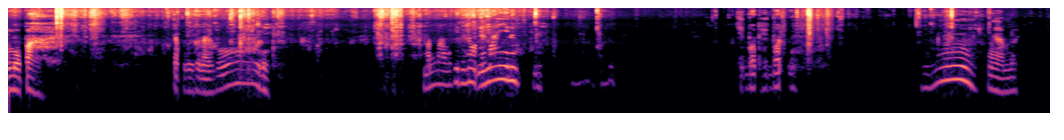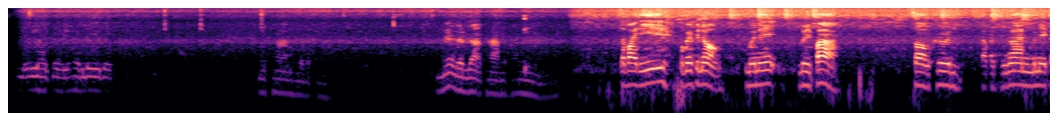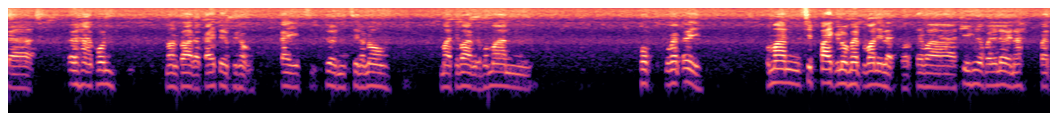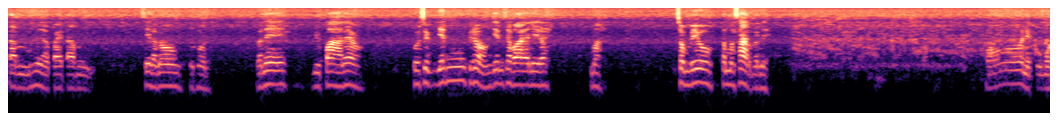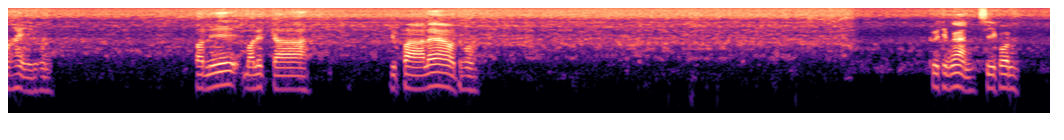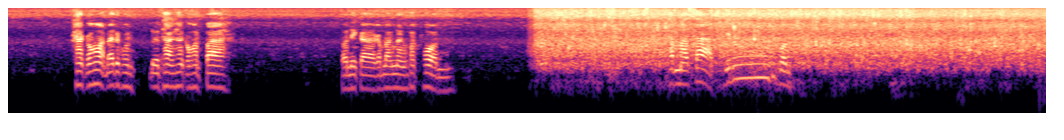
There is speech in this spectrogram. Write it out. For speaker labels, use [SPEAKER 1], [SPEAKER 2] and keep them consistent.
[SPEAKER 1] มันหมูป่า จับมือกันไหนโอ้นี่มันมาเมื่อกี้นี่โนดไม่ไหมนึงนี่เห็ดบดเห็ดบดอืมงามเลย
[SPEAKER 2] เราเดินให้ดูดูมีทางเลยเนี่ยระยะทางทางนี้
[SPEAKER 1] สบายดีพ่อแม่พี่น้องมื้อนี้ลุยป้าสองคืนกับปัจจุบันมื้อนี้ก็เออห้าคน นอนป้ากับไกลเติบพี่น้องไกลเกินศิลานอง มาที่บ้านก็ประมาณหกกิโลเมตรเอ้ยประมาณสิบปลายกิโลเมตรประมาณนี้แหละ แต่ว่าขี่เรือไปเรื่อยๆนะไปตามเรือไปตามศิลานองทุกคน วันนี้อยู่ป่าแล้วรู้สึกเย็นพี่น้องเย็นสบายอะไรเลยมาชมวิวธรรมชาติแบบนี้อ๋อนี่กูมาให้ทุกคน ตอนนี้บอลิสกา อยู่ป่าแล้วทุกคนคือทีมงานสี่คนหากกระหอดได้ทุกคนเดินทางหากกระหอดป่าตอนนี้ก็กำลังนั่งพักผ่อน ธรรมชาติเย็นทุกคน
